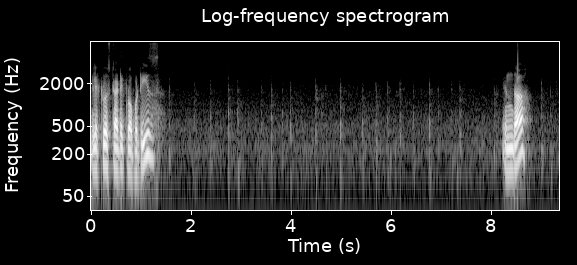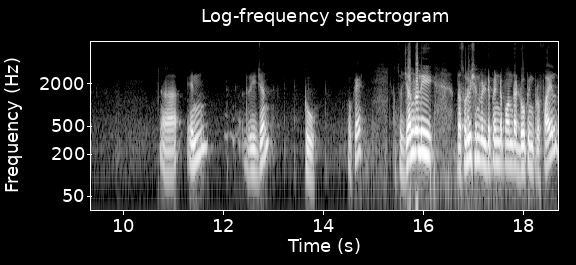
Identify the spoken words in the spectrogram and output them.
electrostatic properties. In the uh, in region 2. Okay. So, generally the solution will depend upon the doping profile,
